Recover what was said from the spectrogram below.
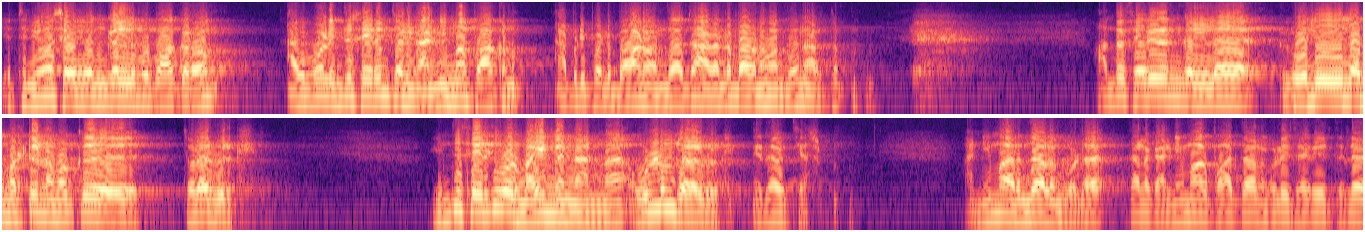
எத்தனையோ சரீரங்கள் இப்போ பார்க்குறோம். அதுபோல் இந்த சரீரம் தனக்கு அந்நியமாக பார்க்கணும். அப்படிப்பட்ட பாவனை வந்தால் தான் அகண்ட பாவனை வந்ததுன்னு அர்த்தம். அந்த சரீரங்களில் வெளியில் மட்டும் நமக்கு தொடர்பு இருக்குது இந்த சரீரத்துக்கு ஒரு மயம் என்னன்னா உள்ளும் தொடர்பு இருக்குது இதான் வித்தியாசம். அந்நியமாக இருந்தாலும் கூட தனக்கு அந்நியமாக பார்த்தாலும் கூட சரீரத்தில்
